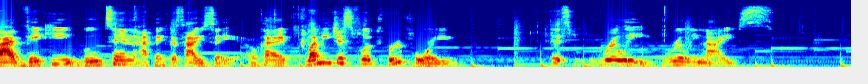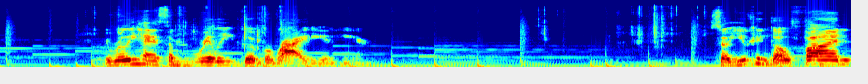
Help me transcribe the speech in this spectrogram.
by Vicki Boutin. I think that's how you say it, okay? Let me just flip through for you. It's really, really nice. It really has some really good variety in here. So you can go fun.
